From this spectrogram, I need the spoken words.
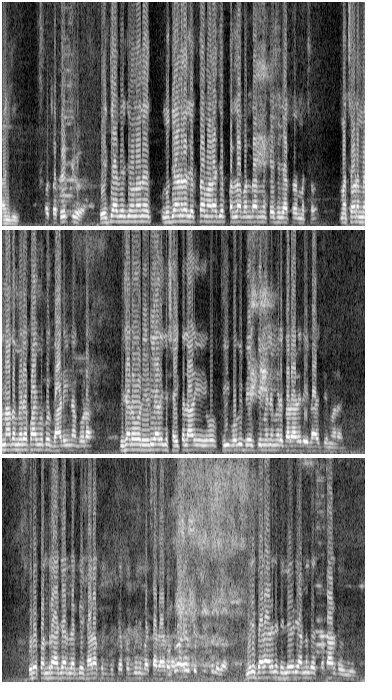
हाँ जी। अच्छा फिर क्यों फिर क्या फिर जी उन्होंने लुधियाना तो लिखता मारा जब कल्ला बंदा में कैसे जाता मछवाड़ा मछवाड़ा में ना तो मेरे पास में कोई गाड़ी ना घोड़ा। बेचारा वो रेडी वाली जो साइकिल आ रही वो थी वो भी बेच दी मैंने मेरे घर वाले इलाज दिए महाराज। पूरे पंद्रह हज़ार लग गए सारा कुछ कुछ भी नहीं बचा रहा। मेरे घर वाले से डिलीवरी आनंद अस्पताल से हुई है।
